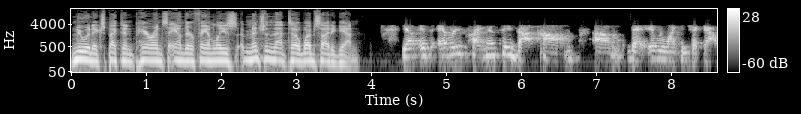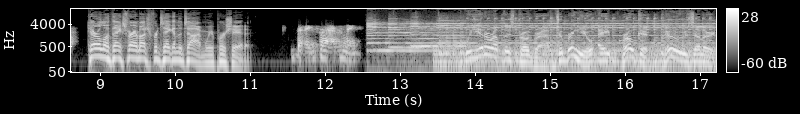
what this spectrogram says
new and expectant parents and their families. Mention that website again. Yep, it's everypregnancy.com um, that everyone can check out. Carolyn, thanks very much for taking the time. We appreciate it. Thanks for having me. We interrupt this program to bring you a broken news alert.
